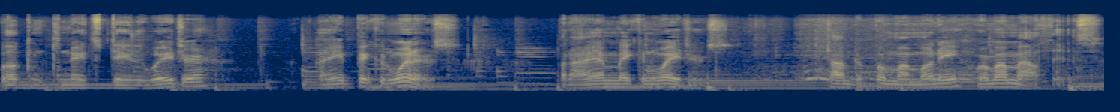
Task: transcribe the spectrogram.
Welcome to Nate's Daily Wager. I ain't picking winners, but I am making wagers. Time to put my money where my mouth is.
